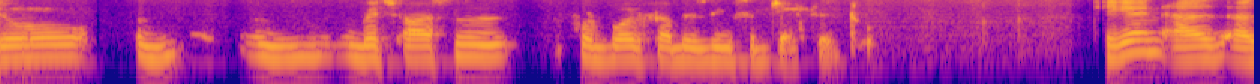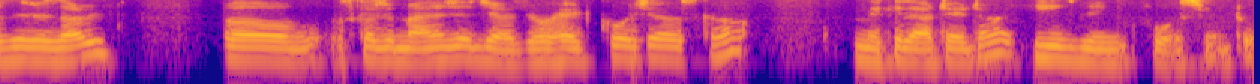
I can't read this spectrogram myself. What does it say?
جو which Arsenal football club is being subjected to ٹھیک ہے and as as a result اس کا جو مینیجر جو ہیڈ کوچ ہے اس کا نکل Arteta he is being forced into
